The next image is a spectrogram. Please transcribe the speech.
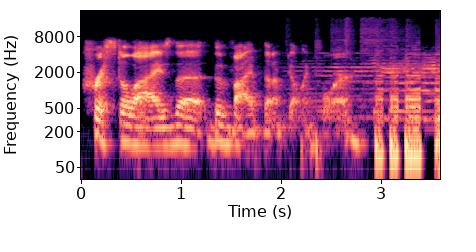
crystallize the the vibe that I'm going for.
